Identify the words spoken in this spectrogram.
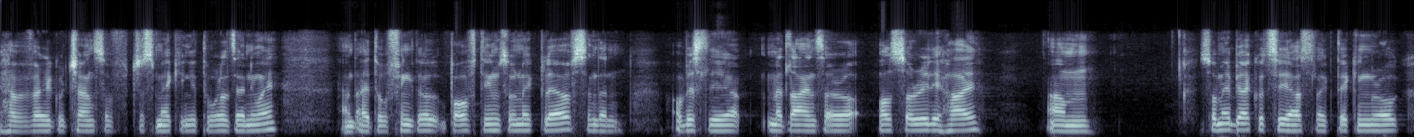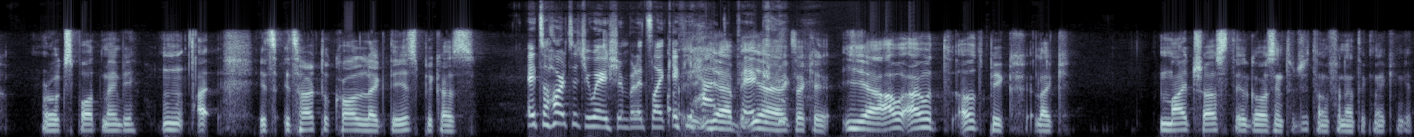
have a very good chance of just making it Worlds anyway. And I do think both teams will make playoffs. And then obviously uh, Lions are also really high. Um, so maybe I could see us like taking Rogue Rogue spot maybe. Mm, I, it's it's hard to call like this because It's a hard situation, but it's like if you had yeah to pick. yeah exactly yeah I, w- I would I would pick like my trust still goes into G2 Fnatic making it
